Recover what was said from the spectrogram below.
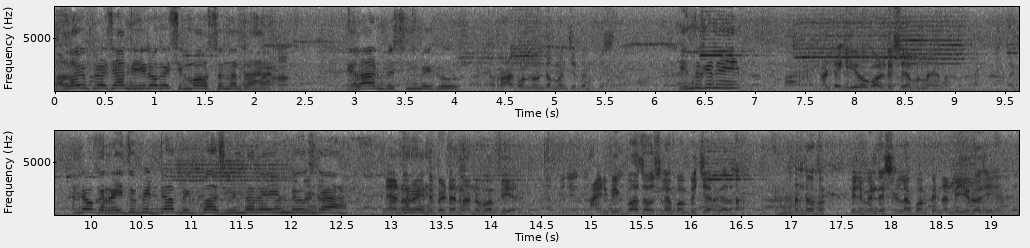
పల్లవి ప్రశాంత్ హీరోగా సినిమా వస్తుందంట ఎలా అనిపిస్తుంది మీకు? రాకుండా ఉంటే మంచిది అనిపిస్తుంది. ఎందుకని? అంటే హీరో క్వాలిటీస్ ఏమున్నాయన్న అంటే ఒక రైతు బిడ్డ బిగ్ బాస్ విన్నర్ అయిండు ఇంకా. నేను రైతు బిడ్డ నన్ను పంపించాను ఆయన బిగ్ బాస్ హౌస్లో పంపించారు కదా. నన్ను ఫిల్మ్ ఇండస్ట్రీలో పంపి నన్ను హీరో చేయండి.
